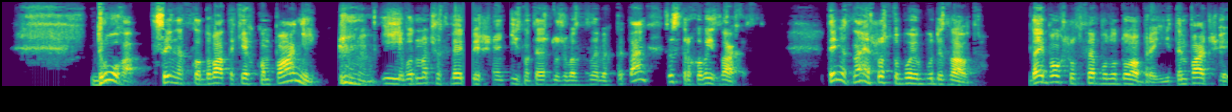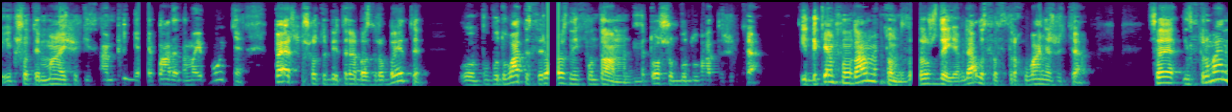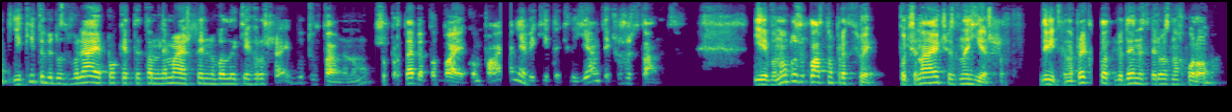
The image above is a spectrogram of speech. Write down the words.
Друга сильна складова таких компаній, і водночас вирішення дійсно теж дуже важливих питань це страховий захист. Ти не знаєш, що з тобою буде завтра. Дай Бог, щоб все було добре. І тим паче, якщо ти маєш якісь амбітні плани на майбутнє, перше, що тобі треба зробити, побудувати серйозний фундамент для того, щоб будувати життя. І таким фундаментом завжди являлося страхування життя. Це інструмент, який тобі дозволяє, поки ти там не маєш сильно великих грошей, бути впевненому, що про тебе подбає компанія, в якій ти клієнт, якщо щось станеться. І воно дуже класно працює, починаючи з найгіршого. Дивіться, наприклад, людини серйозна хвороба,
